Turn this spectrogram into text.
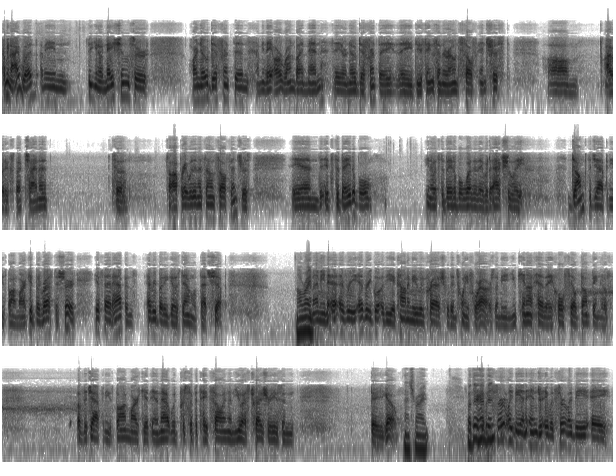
I mean, I would. I mean, you know, nations are are no different than. I mean, they are run by men. They are no different. They they do things in their own self interest. Um, I would expect China to to operate within its own self interest, and it's debatable you know, it's debatable whether they would actually dump the Japanese bond market, but rest assured, if that happens, everybody goes down with that ship. All right. And I mean, every every the economy would crash within 24 hours. I mean, you cannot have a wholesale dumping of of the Japanese bond market, and that would precipitate selling on U.S. Treasuries, and there you go. That's right. But there have it would been certainly be an it would certainly be a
